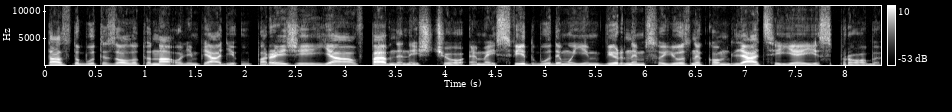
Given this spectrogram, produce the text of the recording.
та здобути золото на Олімпіаді у Парижі, я впевнений, що Amazfit буде моїм вірним союзником для цієї спроби.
